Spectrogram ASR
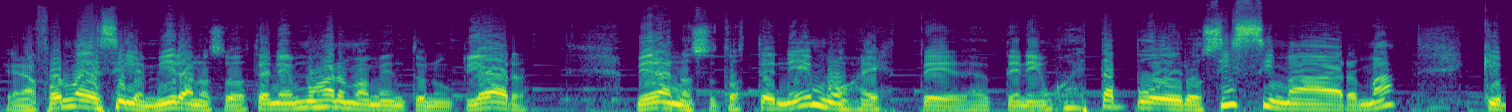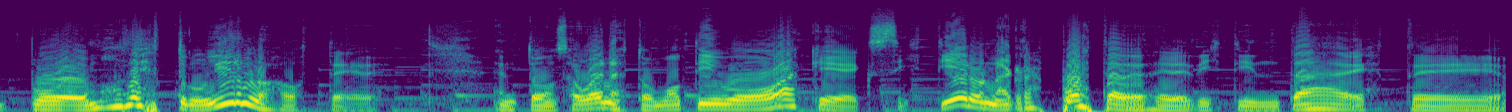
Era una forma de decirle, mira, nosotros tenemos armamento nuclear. Mira, nosotros tenemos este tenemos esta poderosísima arma que podemos destruirlos a ustedes. Entonces, bueno, esto motivó a que existiera una respuesta desde distintas este,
